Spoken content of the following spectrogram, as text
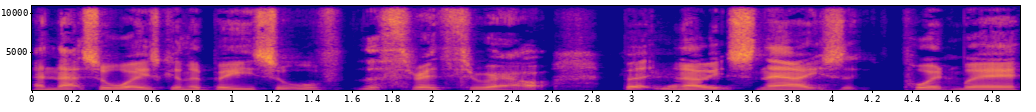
and that's always going to be sort of the thread throughout. But you know, it's now it's a point where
